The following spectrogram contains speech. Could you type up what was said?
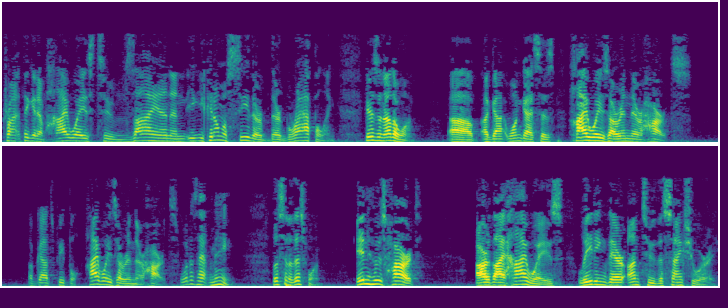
trying, thinking of highways to Zion, and you, can almost see they're, they're grappling. Here's another one. Uh, a guy, one guy says, highways are in their hearts of God's people. Highways are in their hearts. What does that mean? Listen to this one. In whose heart are thy highways leading there unto the sanctuary?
